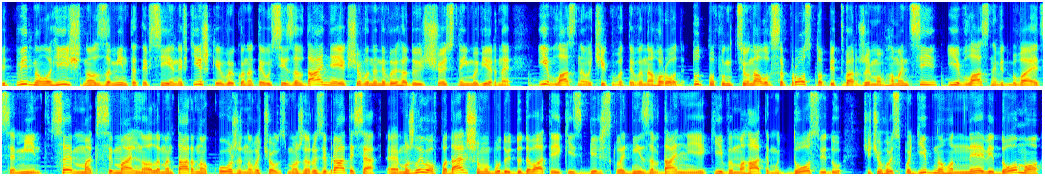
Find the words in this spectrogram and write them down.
Відповідно, логічно замінтити всі NFT-шки, виконати усі завдання, якщо вони не вигадують щось неймовірне, і власне очікувати винагороди. Тут по функціоналу все просто, підтверджуємо в гаманці, і власне відбувається мінт. Все максимально елементарно, кожен новачок зможе розібратися. Е, можливо, в подальшому будуть додавати якісь більш складні завдання, які вимагатимуть досвіду чи чогось подібного, невідомо.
